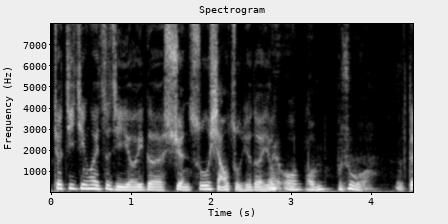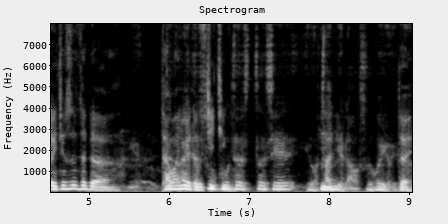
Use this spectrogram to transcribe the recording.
就基金会自己有一个选书小组，就对，有。我我们不是我，对，就是这个台湾阅读基金。会，这这这些有参与老师会有一个、对，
